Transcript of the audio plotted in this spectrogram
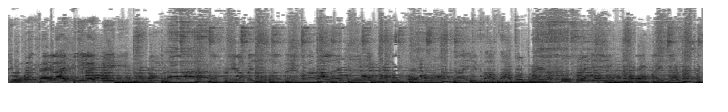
าอยู่เมืองไทยหลายปีหลายปีผมราลาเมืองไทยเรามาอยู่เมืองไทยมาตั้งหลายปีไปโกงนอกใจสาวสาวคนไทยเราก็ดูสวยดีขอไปเที่ยวบ้า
